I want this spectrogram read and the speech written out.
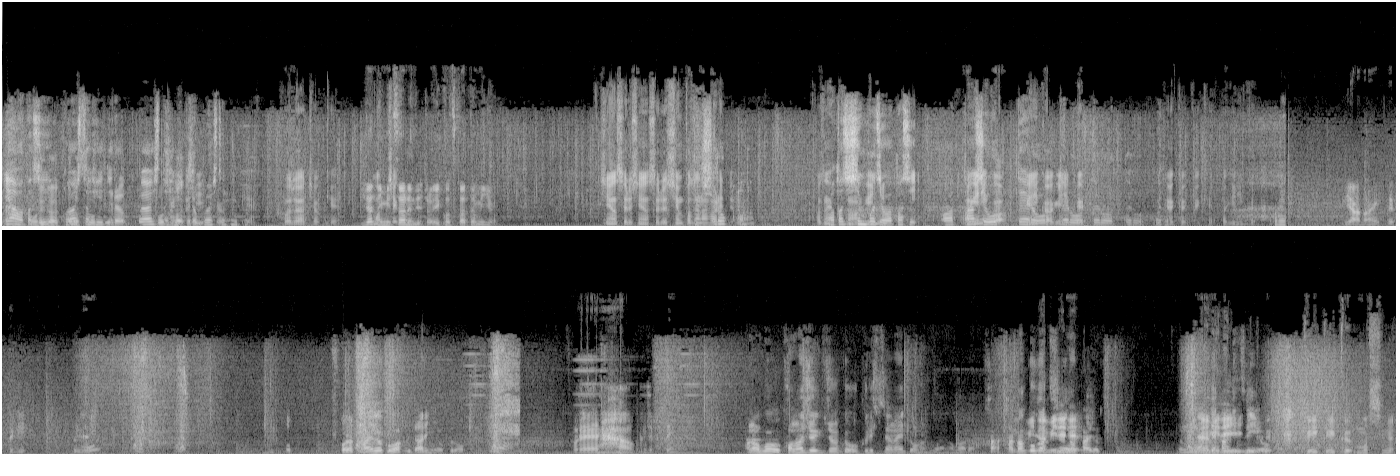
いや、私、小屋下引いてる。小屋下引いてる、小屋下引いてる。工場8オッケー。じゃあ3つあるんでしょ1個使ってもいいよ信用する信用する進歩で流れてるな。風私、シンポジ、オッ私。私、追ってる、追ってる、追ってる、追ってる、追ってる。あげに行くこれ。いや泣いてすぎ。すごい。これ解読枠誰に送ろう。これ送る人いないあの後この状況送る必要ないと思うんだよなまだ。か高子が次の解読南で行く行く行くもう死ぬ。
